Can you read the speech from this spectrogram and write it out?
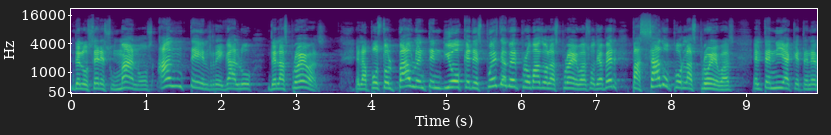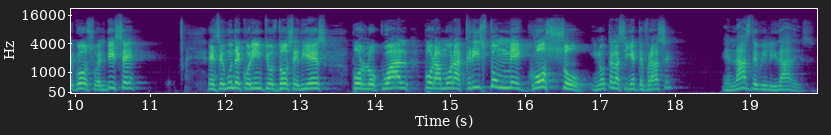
de los seres humanos ante el regalo de las pruebas. El apóstol Pablo entendió que después de haber probado las pruebas o de haber pasado por las pruebas, él tenía que tener gozo. Él dice en 2 Corintios 12, 10, por lo cual, por amor a Cristo, me gozo. Y nota la siguiente frase, en las debilidades.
